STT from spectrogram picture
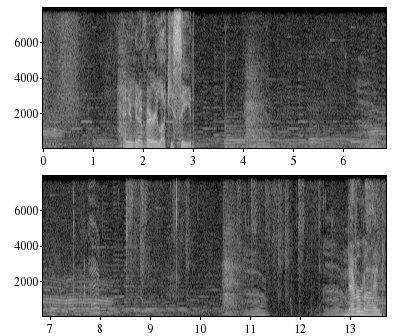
And you get a very lucky seed. Never mind.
